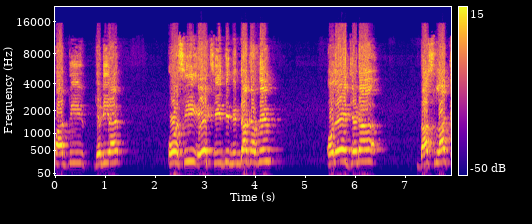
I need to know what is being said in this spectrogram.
ਪਾਰਟੀ ਜਿਹੜੀ ਹੈ ਉਹ ਅਸੀਂ ਇਸ ਚੀਜ਼ ਦੀ ਨਿੰਦਾ ਕਰਦੇ ਹਾਂ ਔਰ ਇਹ ਜਿਹੜਾ 10 ਲੱਖ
